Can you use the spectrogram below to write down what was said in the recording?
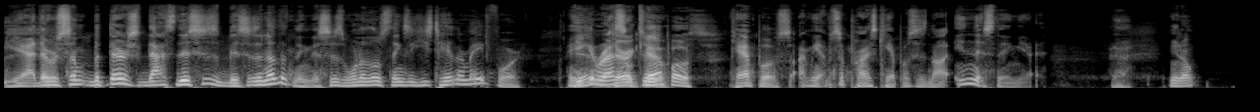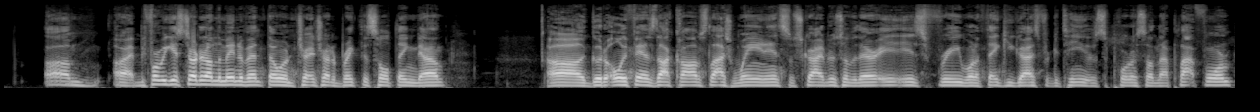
Yeah, there was some, but there's that's this is this is another thing. This is one of those things that he's tailor made for. And he Yeah, can wrestle Derek too. Campos. Campos. I mean, I'm surprised Campos is not in this thing yet. Yeah. You know. Um. All right. Before we get started on the main event, though, and try try to break this whole thing down, uh, go to onlyfans.com slash weighing in. Subscribe to us over there. It is free. Want to thank you guys for continuing to support us on that platform.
